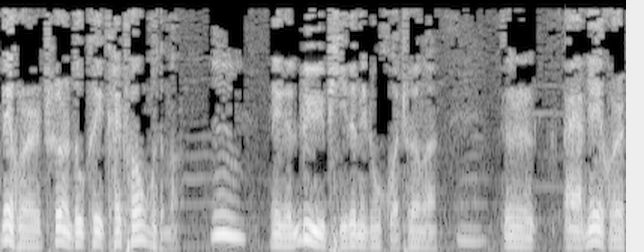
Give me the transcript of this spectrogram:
那会儿车上都可以开窗户的嘛。嗯。那个绿皮的那种火车嘛，嗯就是哎呀，那会儿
